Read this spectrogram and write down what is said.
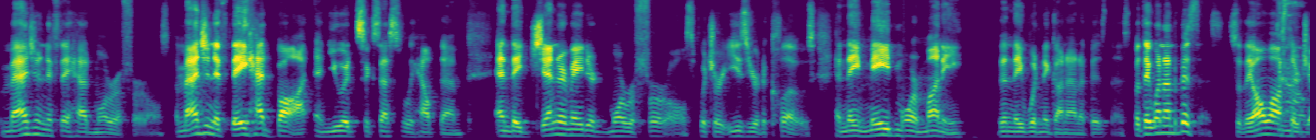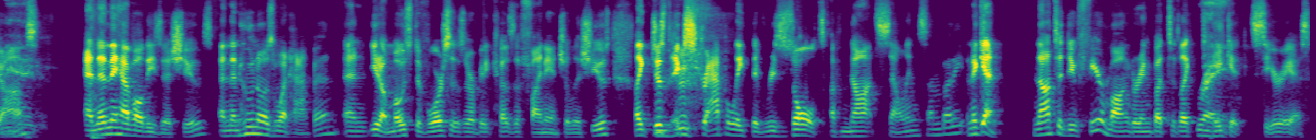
imagine if they had more referrals. Imagine if they had bought and you had successfully helped them and they generated more referrals, which are easier to close, and they made more money, then they wouldn't have gone out of business. But they went out of business. So they all lost oh, their jobs. Man. And then they have all these issues. And then who knows what happened? And, you know, most divorces are because of financial issues. Like just mm-hmm. extrapolate the results of not selling somebody. And again, not to do fear mongering, but to like right. take it serious.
